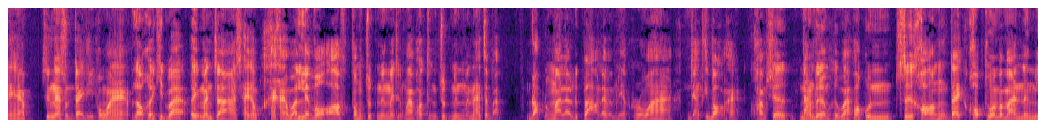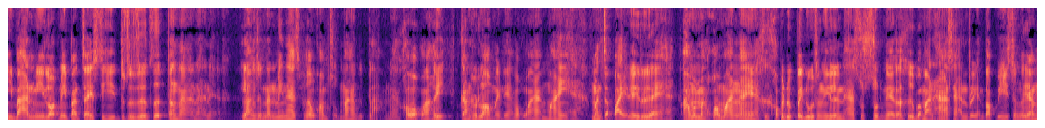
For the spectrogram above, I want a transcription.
นะครับ ซึ่งน่าสนใจดีเพราะว่าเราเคยคิดว่าเอ้ยมันจะใช้คล้ายๆว่า level off ตรงจุดหนึ่งหมายถึงว่าพอถึงจุดหนึ่งมันน่าจะแบบ drop ลงมาแล้วหรือเปล่าอะไรแบบนี้ เพราะว่าอย่างที่บอกฮะความเชื่อดั้งเดิมคือว่าพอคุณซื้อของได้ครบถ้วนประมาณหนึ่งมีบ้านมีรถมีปัจจัยสี่ตี๊ดๆต่างๆนานาเนี่ย หลังจากนั้นไม่น่าจะเพิ่มความสุขมากหรือเปล่านะเขาบอกว่าเฮ้ยการทดลองใหม่นี้บอกว่าไม่ฮะมันจะไปเรื่อยๆฮะเอามันหมายความว่าไงอะคือเขาไปดูไปดูถึงนี้เลยนะฮะสุดๆเนี่ยก็คือประมาณ 5 0 0แสนเหรียญต่อปี ซึ่งก็ยัง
